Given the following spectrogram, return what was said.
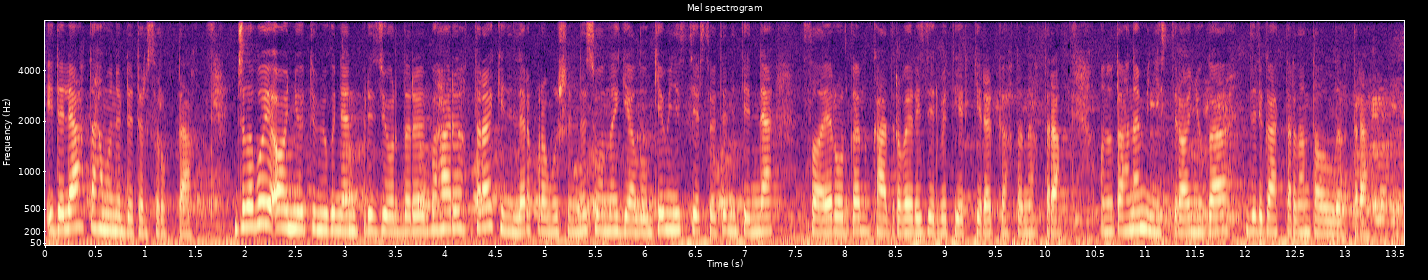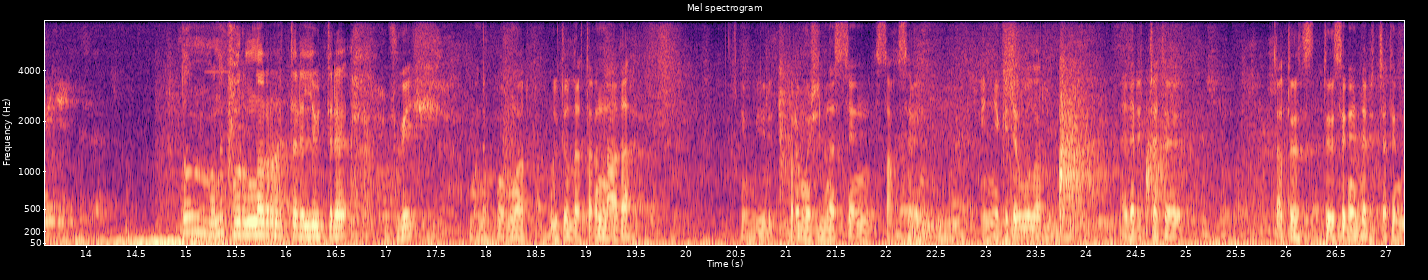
иделях тахамын үрдетер сұрықтақ. Жылыбой ауны өтімігінен призердары бағарықтыра кенелер промышленный соны геология министерствөтін итенне салайыр орган кадровый резервет еркерер кақтанықтыра. Оны тағына министр ауныға делегаттарынан талылықтыра. Дон маны форумнар тәрелеуттері жүгей. Маны форумлар ұтылықтарын нада. Bir промышленностен сақсырын еннекеде олар. Әдір чаты тысын әдір чатын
